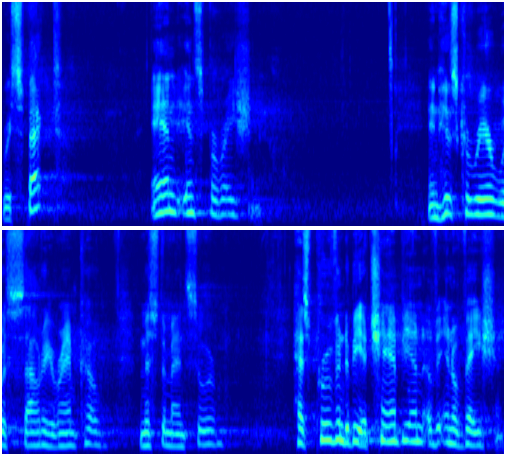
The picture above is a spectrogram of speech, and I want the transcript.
respect, and inspiration. In his career with Saudi Aramco, Mr. Mansour has proven to be a champion of innovation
